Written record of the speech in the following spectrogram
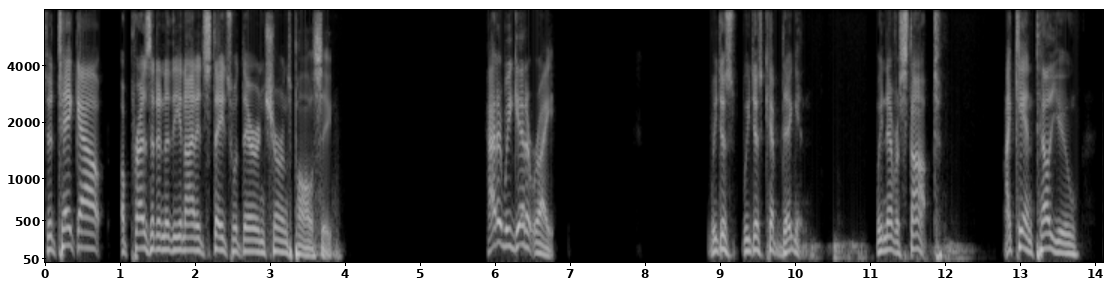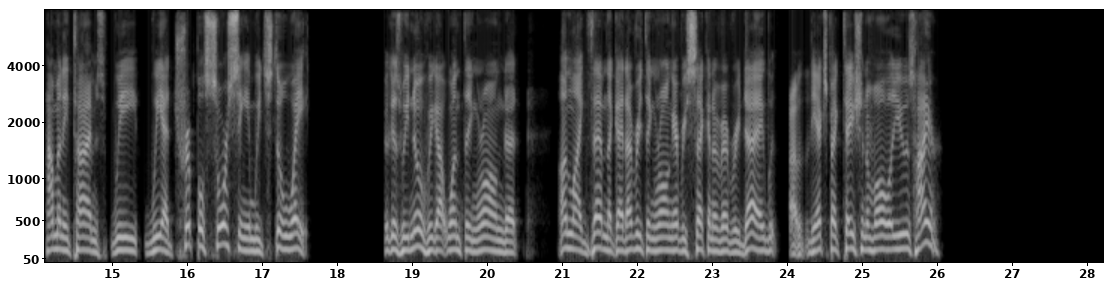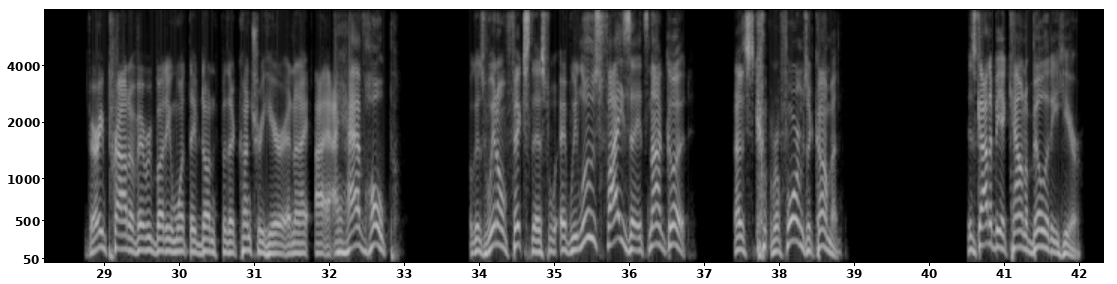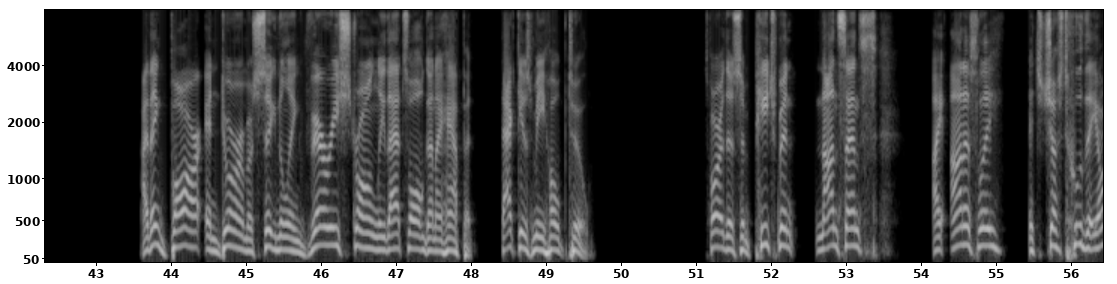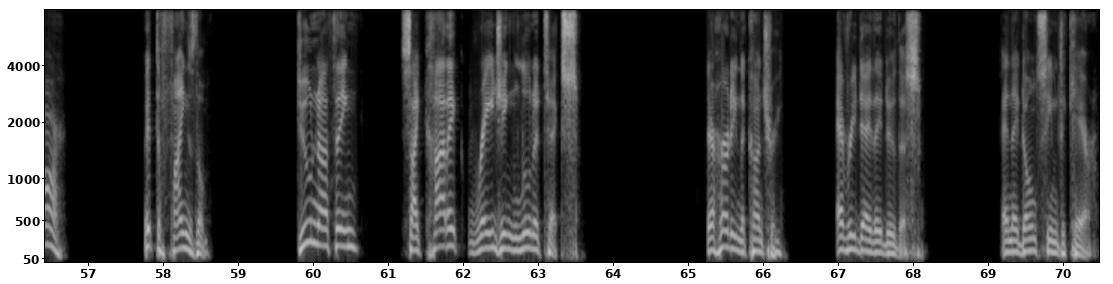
to take out a president of the United States with their insurance policy. How did we get it right? We just we just kept digging. We never stopped. I can't tell you how many times we we had triple sourcing and we'd still wait because we knew if we got one thing wrong that unlike them that got everything wrong every second of every day, uh, the expectation of all of you is higher. Very proud of everybody and what they've done for their country here, and I I, I have hope because we don't fix this. If we lose FISA, it's not good. Now, reforms are coming. There's got to be accountability here. I think Barr and Durham are signaling very strongly that's all going to happen. That gives me hope too. As far as this impeachment nonsense, I honestly, it's just who they are. It defines them. Do nothing, psychotic, raging lunatics. They're hurting the country. Every day they do this, and they don't seem to care.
